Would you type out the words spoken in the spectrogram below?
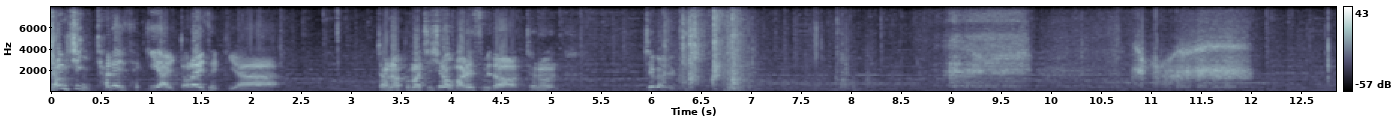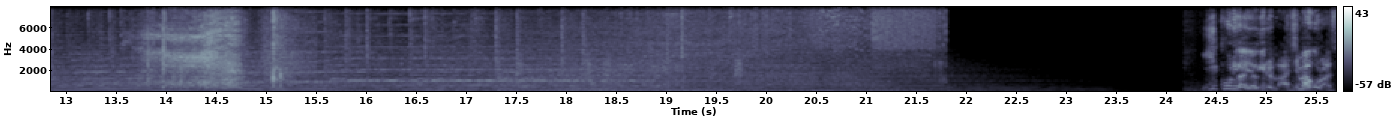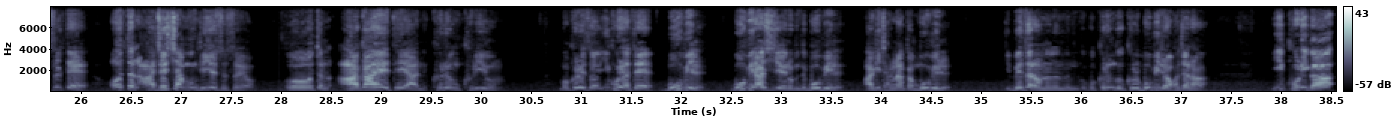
정신 차려 이 새끼야 이 또라이 새끼야 장난 그만 치시라고 말했습니다 저는 제가 이 코리가 여기를 마지막으로 왔을 때 어떤 아저씨 한 분 계셨었어요. 어, 어떤 아가에 대한 그런 그리움. 뭐 그래서 이 코리한테 모빌, 모빌 아시죠 여러분들 모빌, 아기 장난감 모빌 이 매달아놓는 거, 뭐 그런 거 그걸 모빌이라고 하잖아. 이 코리가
